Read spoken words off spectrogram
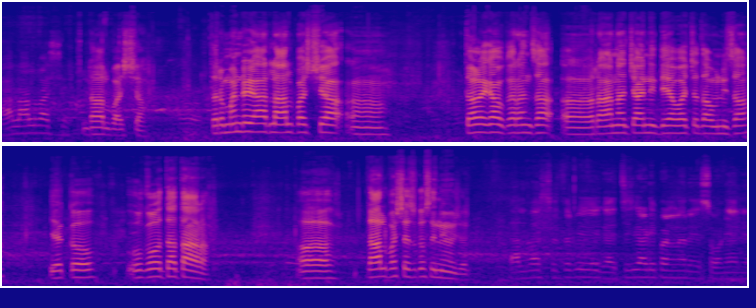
हा लाल बादशाह. हो. तर मंडळी हा लाल बादशाह अ, तळेगावकरांचा अ, रानाच्या आणि देवाच्या दावणीचा एक अ, उगवता तारा. अ, लाल बादशाचं कसं नियोजन? बी घरचीच गाडी पळणार आहे सोन्या आणि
